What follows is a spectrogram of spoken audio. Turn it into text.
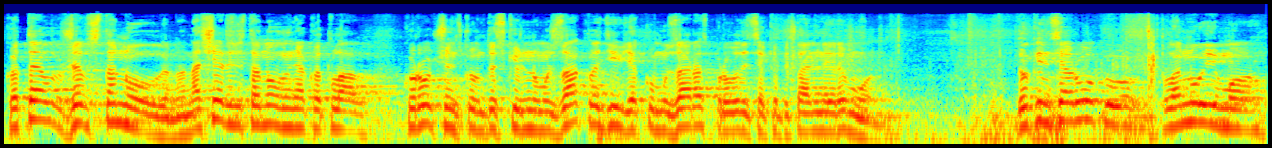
Котел вже встановлено. На черзі встановлення котла в Коробчинському дошкільному закладі, в якому зараз проводиться капітальний ремонт. До кінця року плануємо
